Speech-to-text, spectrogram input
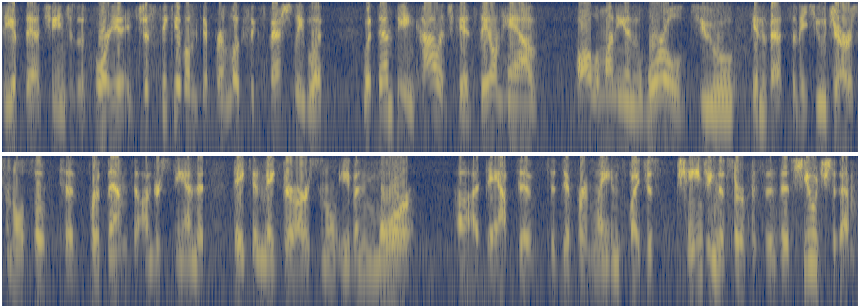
see if that changes it for you. Just to give them different looks, especially with with them being college kids. They don't have all the money in the world to invest in a huge arsenal. So to, for them to understand that they can make their arsenal even more uh, adaptive to different lanes by just changing the surfaces is huge to them.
